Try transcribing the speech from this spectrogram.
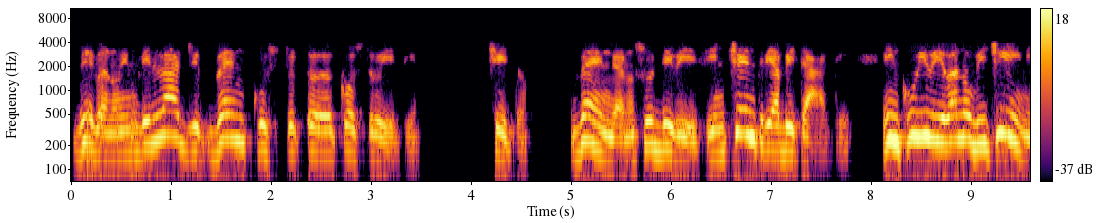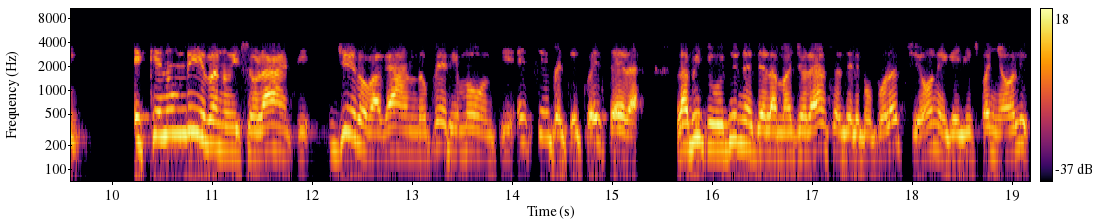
vivano in villaggi ben costru- eh, costruiti. Cito, vengano suddivisi in centri abitati in cui vivano vicini e che non vivano isolati, girovagando per i monti. E sì, perché questa era l'abitudine della maggioranza delle popolazioni che gli spagnoli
